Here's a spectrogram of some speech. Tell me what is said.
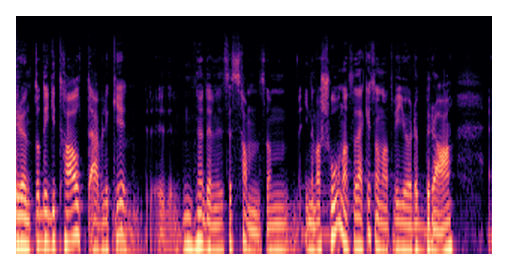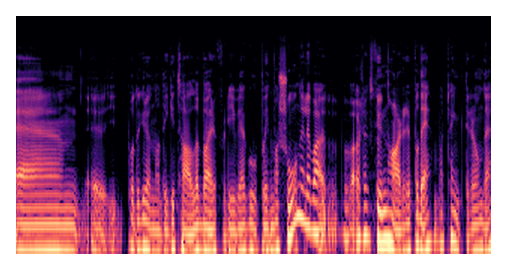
Grønt og digitalt er vel ikke nødvendigvis det samme som innovasjon? altså Det er ikke sånn at vi gjør det bra eh, på det grønne og digitale bare fordi vi er gode på innovasjon, eller hva, hva slags funn har dere på det? Hva tenkte dere om det?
